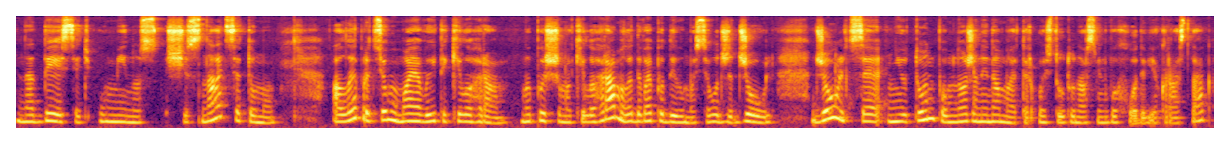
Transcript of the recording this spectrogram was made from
на 10 у мінус 16, але при цьому має вийти кілограм. Ми пишемо кілограм, але давай подивимося. Отже, джоуль. Джоуль це ньютон помножений на метр. Ось тут у нас він виходив якраз так.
